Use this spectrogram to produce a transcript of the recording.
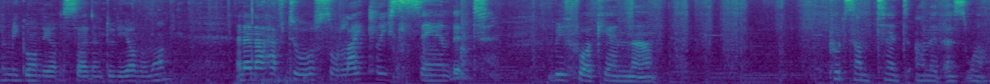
Let me go on the other side and do the other one. And then I have to also lightly sand it before I can uh, put some tint on it as well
